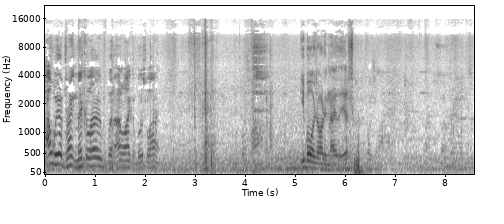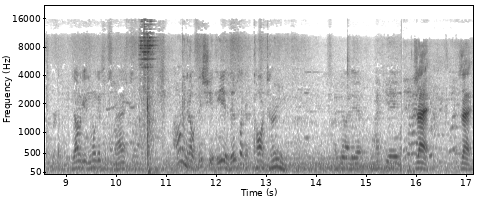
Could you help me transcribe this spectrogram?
I will drink Michelob, but I like a Busch Light. You boys already know this. Y'all wanna get? You want to get some snacks? I don't even know what this shit is. It's like a cartoon. I have no idea. IPA. Zach, Zach.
